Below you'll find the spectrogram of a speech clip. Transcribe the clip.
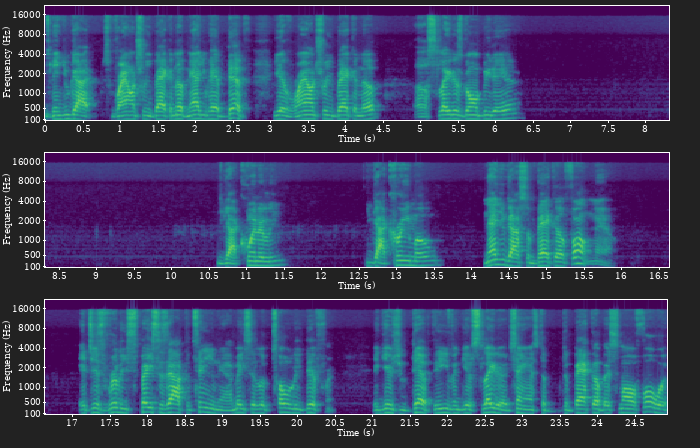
Then you got Roundtree backing up. Now you have depth. You have Roundtree backing up. Uh, Slater's gonna be there. You got Quinerly. You got Cremo. Now you got some backup funk now. It just really spaces out the team now. It makes it look totally different. It gives you depth. It even gives Slater a chance to, to back up at small forward,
